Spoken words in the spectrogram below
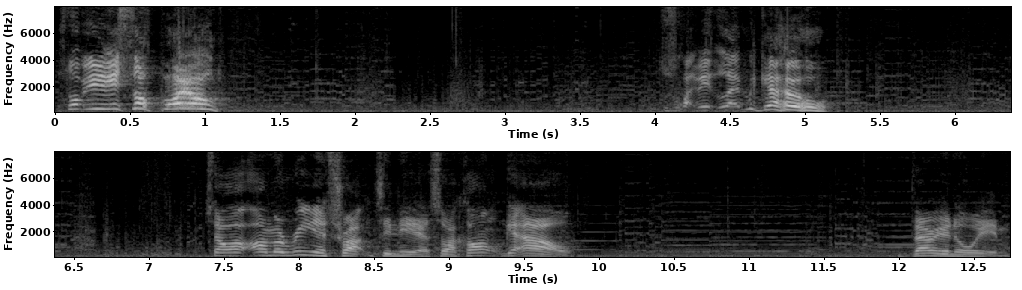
Stop eating soft boiled! Just let me, let me go. So I'm arena trapped in here, so I can't get out. Very annoying.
